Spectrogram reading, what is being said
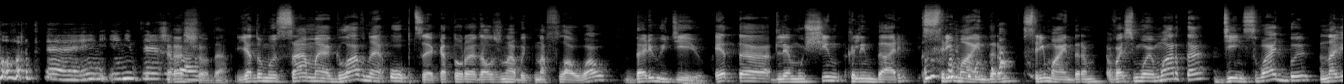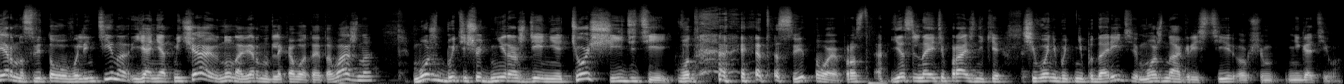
вот, э, и, и не переживал. Хорошо, да. Я думаю, самая главная опция, которая должна быть на Flowwow, дарю идею. Это для мужчин календарь с reminder ом, с reminder ом. 8 марта, день свадьбы, наверное, Святого Валентина. Я не отмечаю, но, наверное, для кого-то это важно. Может быть, еще дни рождения тещи и детей. Вот это святое. Просто если на эти праздники чего-нибудь не подарить, можно огрести, в общем, негатива.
